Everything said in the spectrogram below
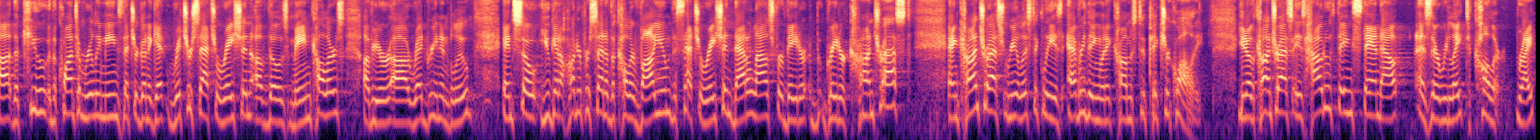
uh, the Q, the quantum really means that you're going to get richer saturation of those main colors of your uh, red, green, and blue. And so you get get 100% of the color volume, the saturation. That allows for greater, greater contrast. And contrast realistically is everything when it comes to picture quality. You know, the contrast is how do things stand out as they relate to color, right?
